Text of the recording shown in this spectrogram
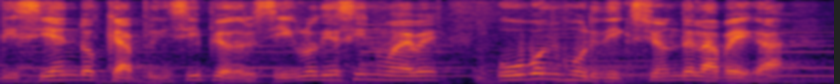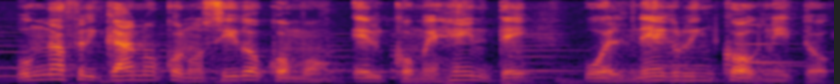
diciendo que a principios del siglo XIX hubo en jurisdicción de La Vega un africano conocido como el comegente o el negro incógnito.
